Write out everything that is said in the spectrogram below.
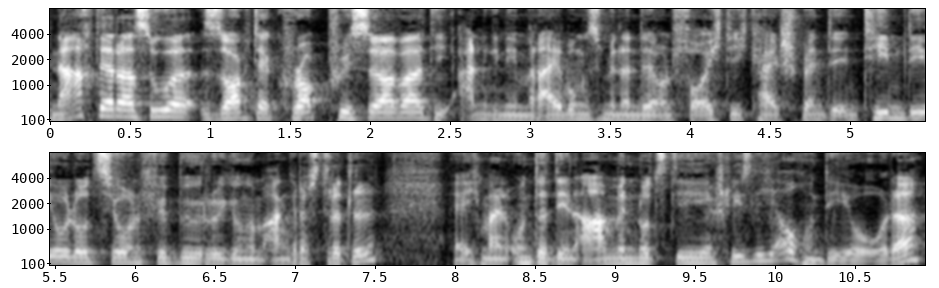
Nach der Rasur sorgt der Crop Preserver, die angenehm reibungsmindernde und Feuchtigkeitsspende Intim-Deo-Lotion für Beruhigung im Angriffsdrittel. Ich meine, unter den Armen nutzt ihr ja schließlich auch ein Deo, oder?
